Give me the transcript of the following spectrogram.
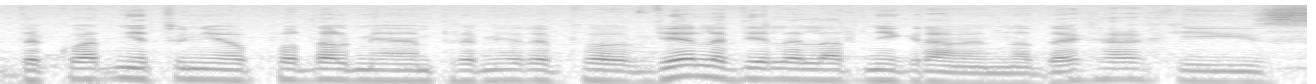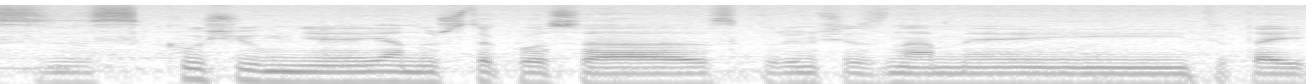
Dokładnie tu nieopodal miałem premierę. Po wiele, wiele lat nie grałem na dechach i skusił mnie Janusz Stokłosa, z którym się znamy i tutaj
